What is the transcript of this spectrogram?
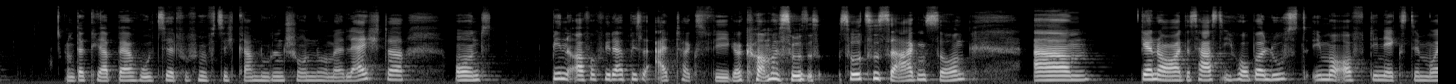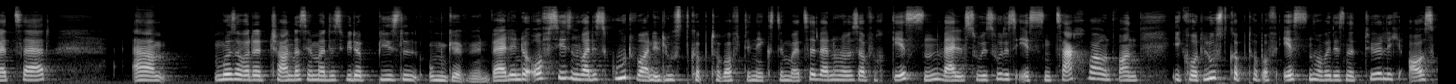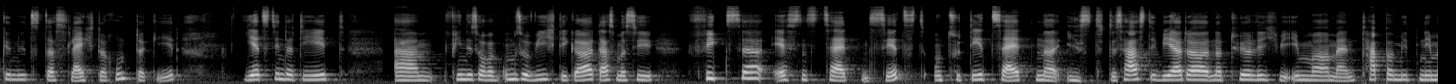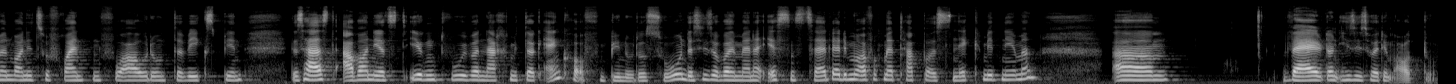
Und der Körper erholt sich halt von 50 Gramm Nudeln schon nur mal leichter und bin einfach wieder ein bisschen alltagsfähiger, kann man so, sozusagen sagen. Ähm, genau, das heißt, ich habe Lust immer auf die nächste Mahlzeit. Ähm, muss aber dort schauen, dass ich mir das wieder ein bisschen umgewöhne. Weil in der Off-Season war das gut, wenn ich Lust gehabt habe auf die nächste Mahlzeit, weil dann habe ich es einfach gegessen, weil sowieso das Essen zach war und wenn ich gerade Lust gehabt habe auf Essen, habe ich das natürlich ausgenützt, dass es leichter runtergeht. Jetzt in der Diät ähm, finde es aber umso wichtiger, dass man sie fixe Essenszeiten setzt und zu den Zeiten isst. Das heißt, ich werde natürlich wie immer meinen Tapper mitnehmen, wenn ich zu Freunden vor oder unterwegs bin. Das heißt, auch wenn ich jetzt irgendwo über Nachmittag einkaufen bin oder so, und das ist aber in meiner Essenszeit, werde ich mir einfach mein Tapper als Snack mitnehmen, ähm, weil dann ist es halt im Auto.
